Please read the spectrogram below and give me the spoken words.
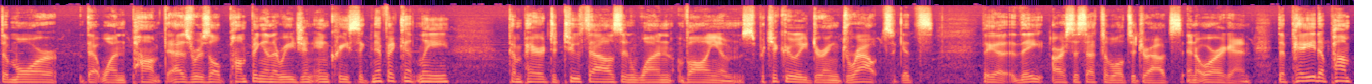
the more that one pumped. As a result, pumping in the region increased significantly compared to 2001 volumes, particularly during droughts. It gets, they, uh, they are susceptible to droughts in Oregon. The pay to pump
